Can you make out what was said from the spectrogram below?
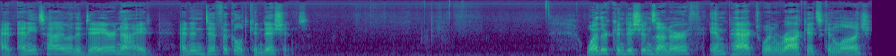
at any time of the day or night and in difficult conditions. Weather conditions on Earth impact when rockets can launch,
